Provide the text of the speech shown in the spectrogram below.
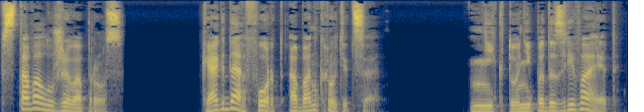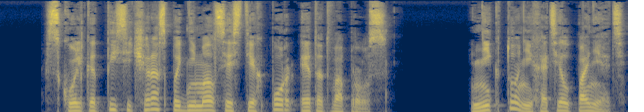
Вставал уже вопрос, когда Форд обанкротится? Никто не подозревает, сколько тысяч раз поднимался с тех пор этот вопрос. Никто не хотел понять,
